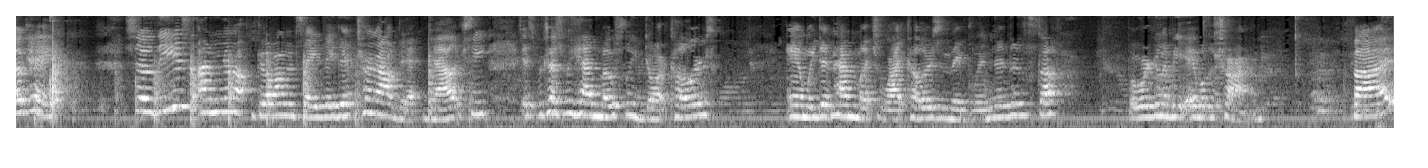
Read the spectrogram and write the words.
Okay, so these I'm gonna go on and say they didn't turn out galaxy. It's because we had mostly dark colors and we didn't have much light colors and they blended and stuff. But we're gonna be able to try them. Five,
